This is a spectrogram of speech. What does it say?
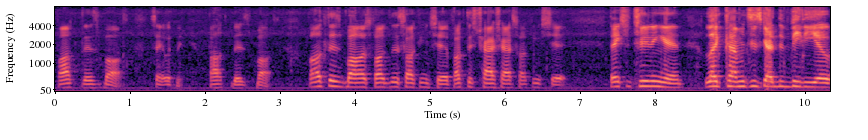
Fuck this boss. Say it with me. Fuck this boss. Fuck this boss. Fuck this fucking shit. Fuck this trash ass fucking shit. Thanks for tuning in. Like, comment, subscribe to the video.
